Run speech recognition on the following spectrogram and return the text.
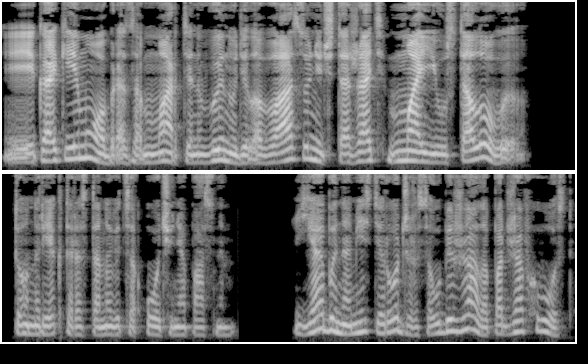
И каким образом Мартин вынудила вас уничтожать мою столовую? Тон ректора становится очень опасным. Я бы на месте Роджерса убежала, поджав хвост,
